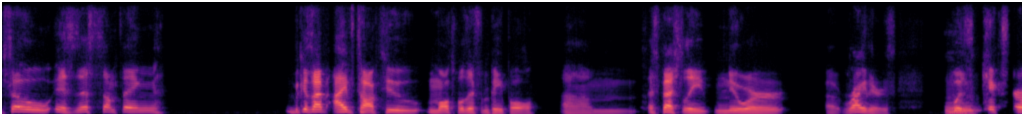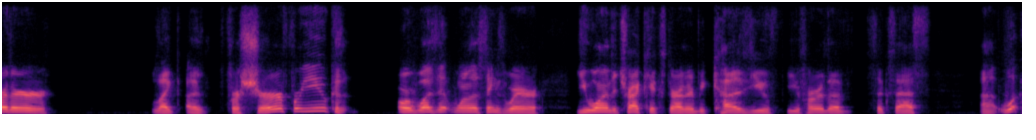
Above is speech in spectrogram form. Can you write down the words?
so is this something because I've I've talked to multiple different people, um, especially newer uh, writers. Was Mhm. Kickstarter like a for sure for you? Because or was it one of those things where you wanted to try Kickstarter because you've you've heard of success? Uh, what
